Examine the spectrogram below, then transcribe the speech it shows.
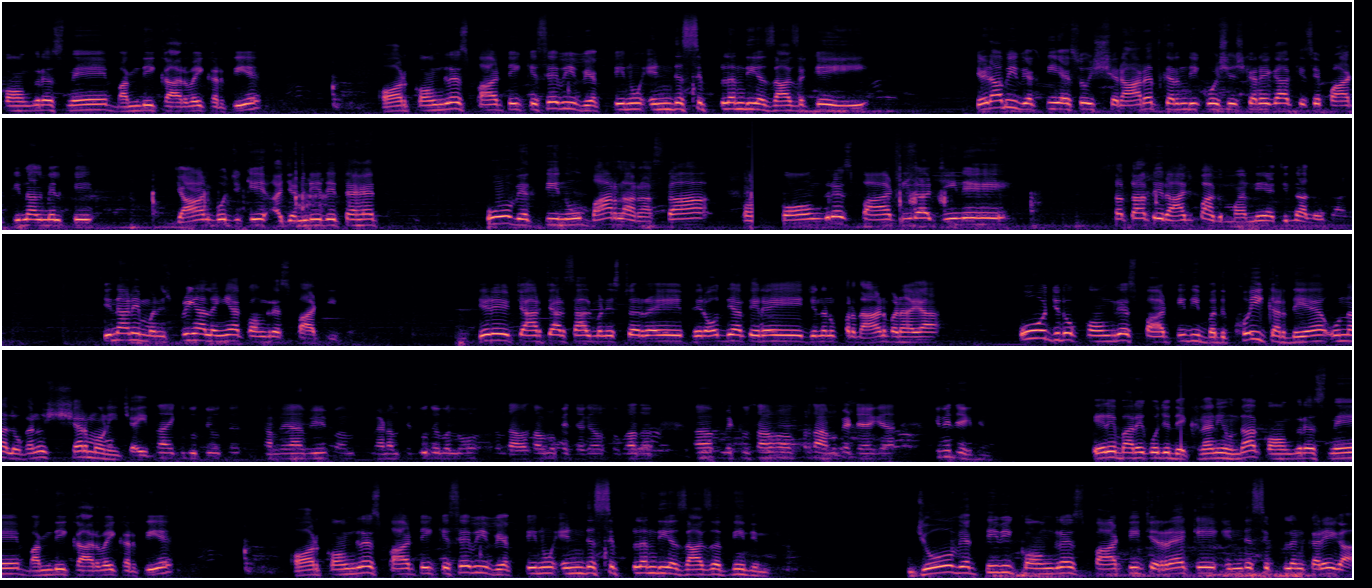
कांग्रेस ने ਬੰਦ ਦੀ ਕਾਰਵਾਈ ਕਰਤੀ ਹੈ ਔਰ ਕਾਂਗਰਸ ਪਾਰਟੀ ਕਿਸੇ ਵੀ ਵਿਅਕਤੀ ਨੂੰ ਇਨਡਿਸਪਲਿਨ ਦੀ ਇਜਾਜ਼ਤ ਕੇ ਹੀ ਜਿਹੜਾ ਵੀ ਵਿਅਕਤੀ ਐਸੋ ਸ਼ਰਾਰਤ ਕਰਨ ਦੀ ਕੋਸ਼ਿਸ਼ ਕਰੇਗਾ ਕਿਸੇ ਪਾਰਟੀ ਨਾਲ ਮਿਲ ਕੇ ਜਾਣਬੁੱਝ ਕੇ ਏਜੰਡੇ ਦੇ ਤਹਿਤ ਉਹ ਵਿਅਕਤੀ ਨੂੰ ਬਾਹਰਲਾ ਰਸਤਾ ਕਾਂਗਰਸ ਪਾਰਟੀ ਦਾ ਜਿਹਨੇ ਸੱਤਾ ਤੇ ਰਾਜ ਭਾਗ ਮੰਨੇ ਆ ਜਿਨ੍ਹਾਂ ਲੋਕਾਂ ਨੇ ਜਿਨ੍ਹਾਂ ਨੇ ਮਨਿਸਟਰੀਆਂ ਲਈਆਂ ਕਾਂਗਰਸ ਪਾਰਟੀ ਤੋਂ। ਜਿਹੜੇ 4-4 ਸਾਲ ਮਿਨਿਸਟਰ ਰਹੇ ਫਿਰ ਅਹੁਦਿਆਂ ਤੇ ਰਹੇ ਜਿਨ੍ਹਾਂ ਨੂੰ ਪ੍ਰਧਾਨ ਬਣਾਇਆ ਉਹ ਜਦੋਂ ਕਾਂਗਰਸ ਪਾਰਟੀ ਦੀ ਬਦਖੋਈ ਕਰਦੇ ਆ ਉਹਨਾਂ ਲੋਕਾਂ ਨੂੰ ਸ਼ਰਮ ਆਉਣੀ ਚਾਹੀਦੀ। ਦਾ ਇੱਕ ਦੂਜੇ ਉੱਤੇ ਚੱਲ ਰਿਹਾ ਵੀ ਮੈਡਮ ਸਿੱਧੂ ਦੇ ਵੱਲੋਂ ਰੰਧਾਵਾ ਸਾਹਿਬ ਨੂੰ ਭੇਜਿਆ ਗਿਆ ਉਸ ਤੋਂ ਬਾਅਦ ਮਿੱਠੂ ਸਾਹਿਬ ਪ੍ਰਧਾਨ ਨੂੰ ਭੇਜਿਆ ਗਿਆ। ਕਿਵੇਂ ਦੇਖਦੇ ਹੋ? ਇਹਦੇ ਬਾਰੇ ਕੁਝ ਦੇਖਣਾ ਨਹੀਂ ਹੁੰਦਾ। ਕਾਂਗਰਸ ਨੇ ਬੰਦ ਕਾਰਵਾਈ ਕਰਤੀ ਹੈ। ਔਰ ਕਾਂਗਰਸ ਪਾਰਟੀ ਕਿਸੇ ਵੀ ਵਿਅਕਤੀ ਨੂੰ ਇਨਡਿਸਪਲਿਨ ਦੀ ਇਜਾਜ਼ਤ ਨਹੀਂ ਦਿੰਦੀ। ਜੋ ਵਿਅਕਤੀ ਵੀ ਕਾਂਗਰਸ ਪਾਰਟੀ 'ਚ ਰਹਿ ਕੇ ਇਨਡਿਸਪਲਿਨ ਕਰੇਗਾ,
